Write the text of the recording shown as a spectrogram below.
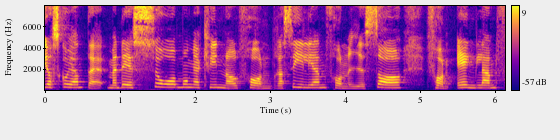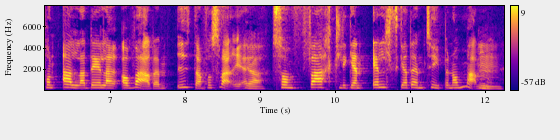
jag skojar inte, men det är så många kvinnor från Brasilien, från USA, från England, från alla delar av världen utanför Sverige. Ja. Som verkligen älskar den typen av man. Mm.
